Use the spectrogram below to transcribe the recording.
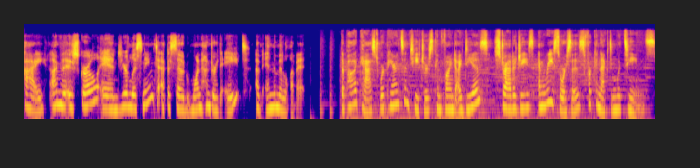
Hi, I'm the Ish Girl, and you're listening to episode 108 of In the Middle of It, the podcast where parents and teachers can find ideas, strategies, and resources for connecting with teens.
